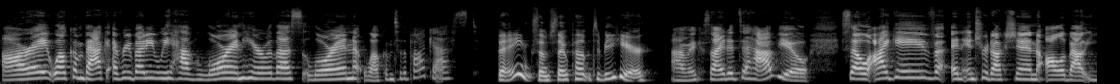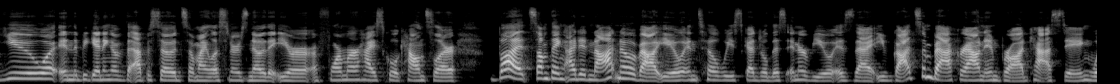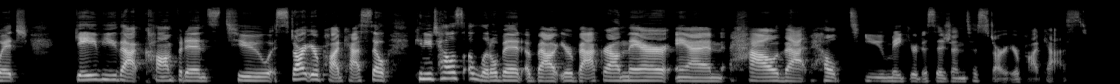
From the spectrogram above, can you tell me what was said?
All right, welcome back, everybody. We have Lauren here with us. Lauren, welcome to the podcast. Thanks. I'm so pumped to be here. I'm excited to have you. So, I gave an introduction all about you in the beginning of the episode. So, my listeners know that you're a former high school counselor. But something I did not know about you until we scheduled this interview is that you've got some background in broadcasting, which gave you that confidence to start your podcast. So, can you tell us a little bit about your background there and how that helped you make your decision to start your podcast?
